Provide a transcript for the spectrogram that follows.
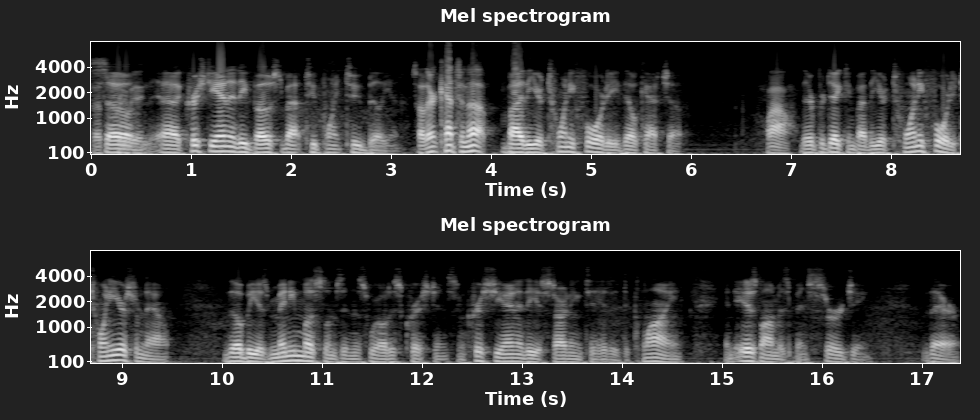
that's so uh, Christianity boasts about 2.2 billion. So they're catching up. By the year 2040, they'll catch up. Wow. They're predicting by the year 2040, 20 years from now, there'll be as many Muslims in this world as Christians, and Christianity is starting to hit a decline, and Islam has been surging there.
